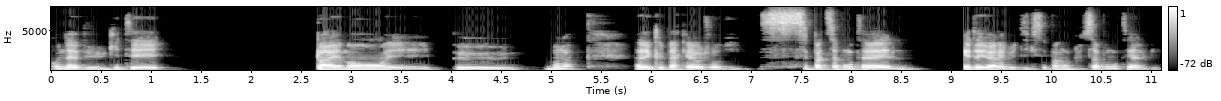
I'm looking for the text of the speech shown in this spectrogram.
qu'on a vu, qui était pas aimant et peu, voilà, avec le père qu'elle a aujourd'hui. C'est pas de sa volonté à elle. Et d'ailleurs, elle lui dit que c'est pas non plus de sa volonté à lui.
